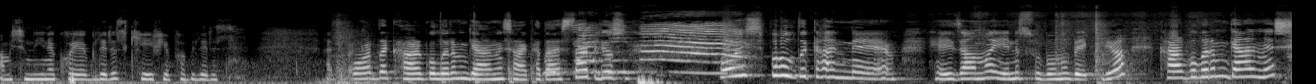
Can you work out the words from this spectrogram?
Ama şimdi yine koyabiliriz, keyif yapabiliriz. Hadi Bu arada kargolarım gelmiş arkadaşlar. Biliyorsun. Hoş bulduk annem. Heyecanla yeni suluğunu bekliyor. Kargolarım gelmiş.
